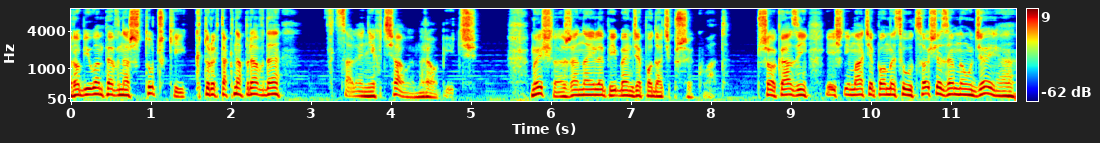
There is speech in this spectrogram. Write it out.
Robiłem pewne sztuczki, których tak naprawdę wcale nie chciałem robić. Myślę, że najlepiej będzie podać przykład. Przy okazji, jeśli macie pomysł, co się ze mną dzieje,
